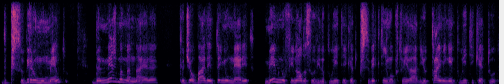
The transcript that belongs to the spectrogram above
de perceber o momento, da mesma maneira que o Joe Biden tem o mérito mesmo no final da sua vida política, de perceber que tinha uma oportunidade. E o timing em política é tudo.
